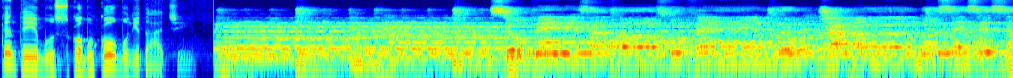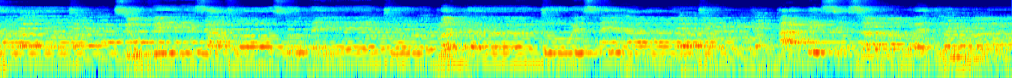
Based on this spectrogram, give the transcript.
cantemos como comunidade. Se ouveres a voz do vento chamando sem cessar, se ouveres a voz do tempo mandando esperar, a decisão é tua,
